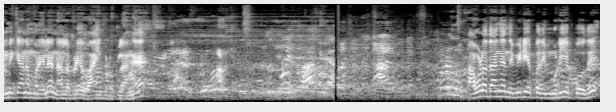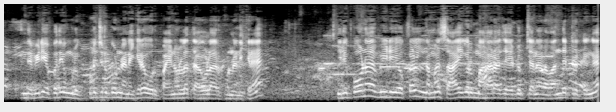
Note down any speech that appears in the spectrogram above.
நம்பிக்கையான முறையில் நல்லபடியாக வாங்கி கொடுக்கலாங்க. அவ்வளோதாங்க இந்த வீடியோ பதிவு முடிய போகுது. இந்த வீடியோ பதிவு உங்களுக்கு பிடிச்சிருக்கும்னு நினைக்கிறேன். ஒரு பயனுள்ள தகவலாக இருக்கும்னு நினைக்கிறேன். இது போன வீடியோக்கள் நம்ம சாய்குரு மகாராஜா யூடியூப் சேனலில் வந்துட்டுருக்குங்க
